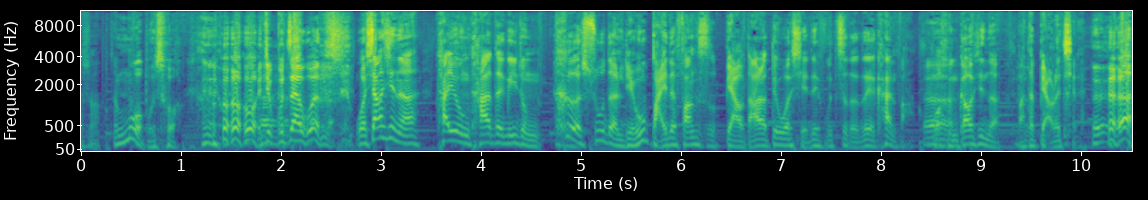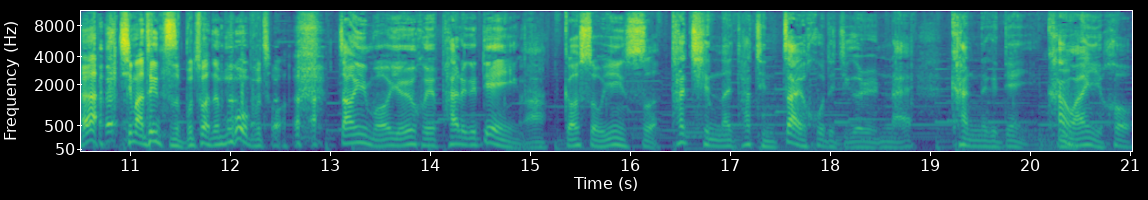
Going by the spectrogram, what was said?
他说这墨不错，我就不再问了。我相信呢，他用他的一种特殊的留白的方式，表达了对我写这幅字的这个看法。我很高兴的把它裱了起来，起码这个纸不错，这墨不错。张艺谋有一回拍了个电影啊，搞首映式，他请了他挺在乎的几个人来看那个电影。看完以后，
